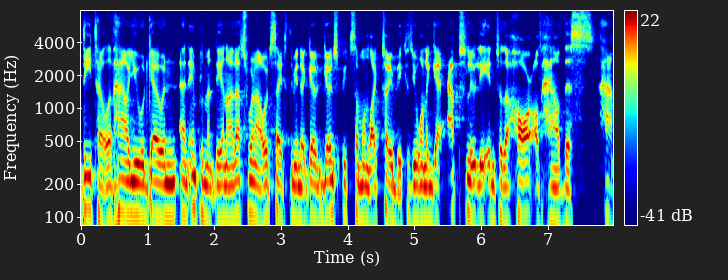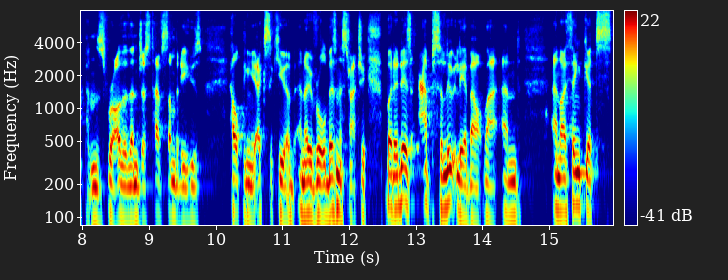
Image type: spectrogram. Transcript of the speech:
detail of how you would go and, and implement D&I, that's when I would say to them, you know, go, go and speak to someone like Toby because you want to get absolutely into the heart of how this happens rather than just have somebody who's helping you execute an overall business strategy. But it is absolutely about that. And, and I think it's,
